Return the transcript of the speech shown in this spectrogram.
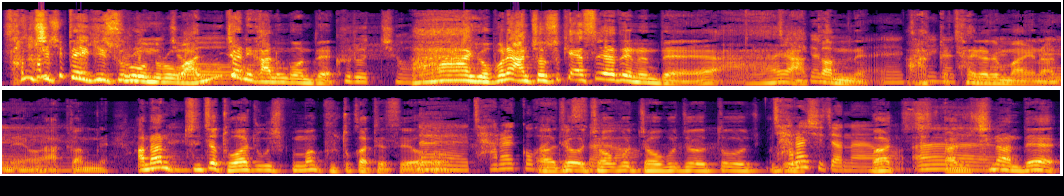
30대, 30대 기술론으로 기술이죠. 완전히 가는 건데. 그렇죠. 아, 요번에 안철수 깼어야 되는데. 아, 차이가 아깝네. 좀, 네, 아, 차이가 차이가, 좀좀 많이 많이, 났네요. 네. 아깝네. 아, 난 네. 진짜 도와주고 싶은 마음 굴뚝 같았어요. 네, 잘할 것 아, 같았어요. 저, 저거, 저거, 저, 또. 그 잘하시잖아요. 마- 네. 아주 친한데.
